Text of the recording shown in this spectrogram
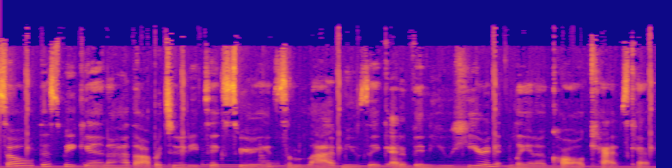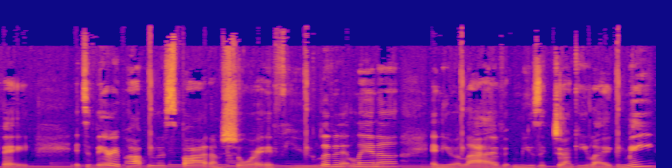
So, this weekend, I had the opportunity to experience some live music at a venue here in Atlanta called Kat's Cafe. It's a very popular spot. I'm sure if you live in Atlanta and you're a live music junkie like me,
